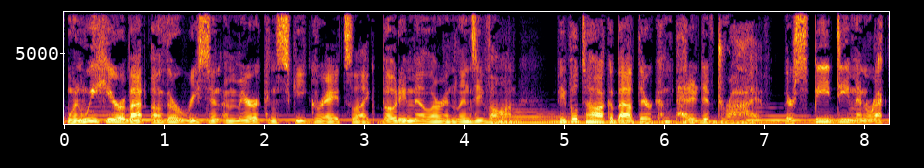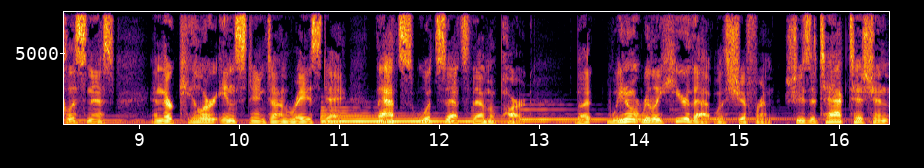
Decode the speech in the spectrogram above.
When we hear about other recent american ski greats like bode miller and lindsey vonn people talk about their competitive drive their speed demon recklessness and their killer instinct on race day. That's what sets them apart but we don't really hear that with Shiffrin. She's a tactician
